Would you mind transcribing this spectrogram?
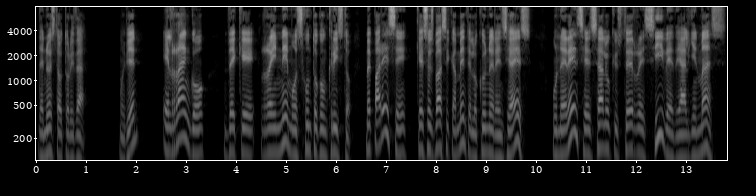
de nuestra autoridad. Muy bien. El rango de que reinemos junto con Cristo. Me parece que eso es básicamente lo que una herencia es. Una herencia es algo que usted recibe de alguien más.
